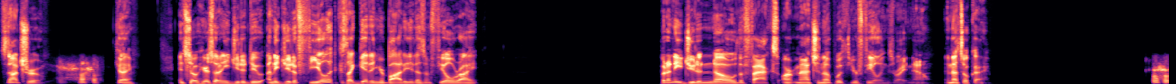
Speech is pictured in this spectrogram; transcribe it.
It's not true. Okay. And so here's what I need you to do I need you to feel it because I get in your body it doesn't feel right. But I need you to know the facts aren't matching up with your feelings right now. And that's okay. Uh-huh.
